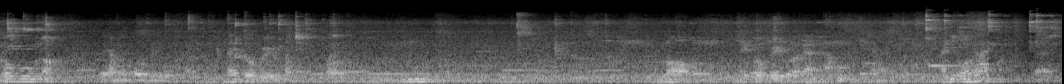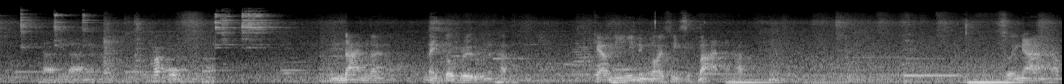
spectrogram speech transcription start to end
โกบูเนาะเรียกโอดูไนโตรบิว ลองไนโตรบิวแล้วกันครับ อันนี้โอนได้ครับทานที่ร้านนะครับครับผมผมได้มาแล้วครับไนโตรบิวนะครับ แก้วนี้ 140 บาทนะครับ สวยงามครับ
